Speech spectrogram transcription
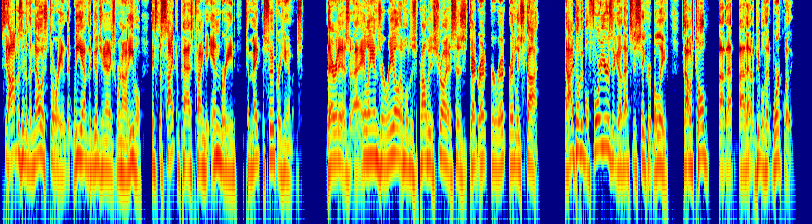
It's the opposite of the Noah story that we have the good genetics, we're not evil. It's the psychopaths trying to inbreed to make the superhumans. There it is. Uh, aliens are real and will just probably destroy us, says Director Ridley Scott. Now, I told people four years ago that's his secret belief because I was told by that, by that by people that work with him.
